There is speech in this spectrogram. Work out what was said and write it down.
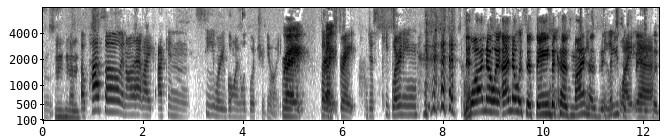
from Mhm. El Paso and all that, like I can see where you're going with what you're doing. right. So right. that's great. Just keep learning. Well, I know it. I know it's a thing because my He's- husband he looks he's white, Hispanic, yeah. but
